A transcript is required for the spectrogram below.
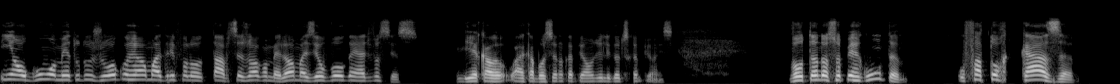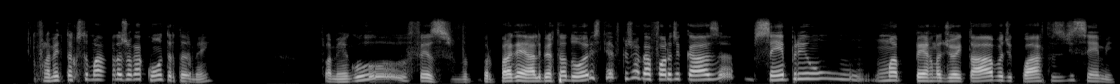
Em algum momento do jogo, o Real Madrid falou: tá, vocês jogam melhor, mas eu vou ganhar de vocês. E acabou, acabou sendo campeão de Liga dos Campeões. Voltando à sua pergunta, o fator casa, o Flamengo está acostumado a jogar contra também. O Flamengo fez para ganhar a Libertadores, teve que jogar fora de casa sempre um, uma perna de oitava, de quartas e de semi.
